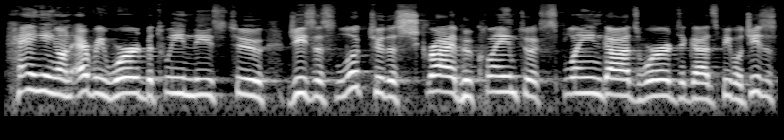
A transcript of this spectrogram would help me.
hanging on every word between these two. Jesus looked to the scribe who claimed to explain God's word to God's people. Jesus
